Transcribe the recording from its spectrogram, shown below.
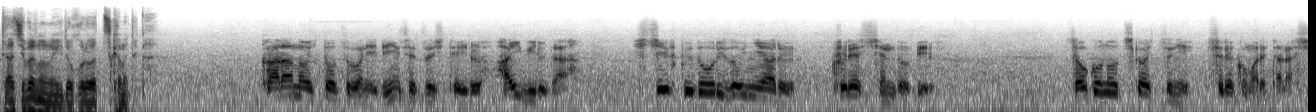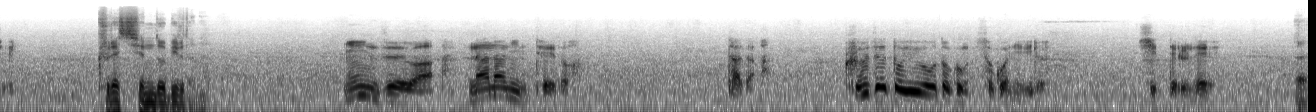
橘の居所はつかめたか？空の一坪に隣接しているハイビルだ七福通り沿いにあるクレッシェンドビル。そこの地下室に連れ込まれたらしい。クレッシェンドビルだな。人数は7人程度。ただクゼという男がそこにいる。知ってるね？あ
